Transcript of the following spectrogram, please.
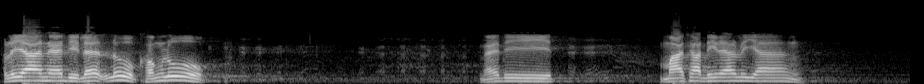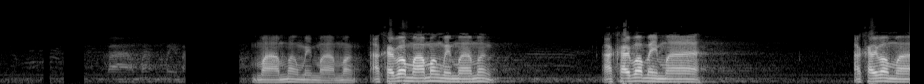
ภรรยาในอดีตและลูกของลูก ในอดีตมาชาตินี้แล้วหรือยัง มามั่งไม่มามั่งอะใครว่ามามั่งไม่มามั่งอะใครว่าไม่มาอะใครว่ามา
